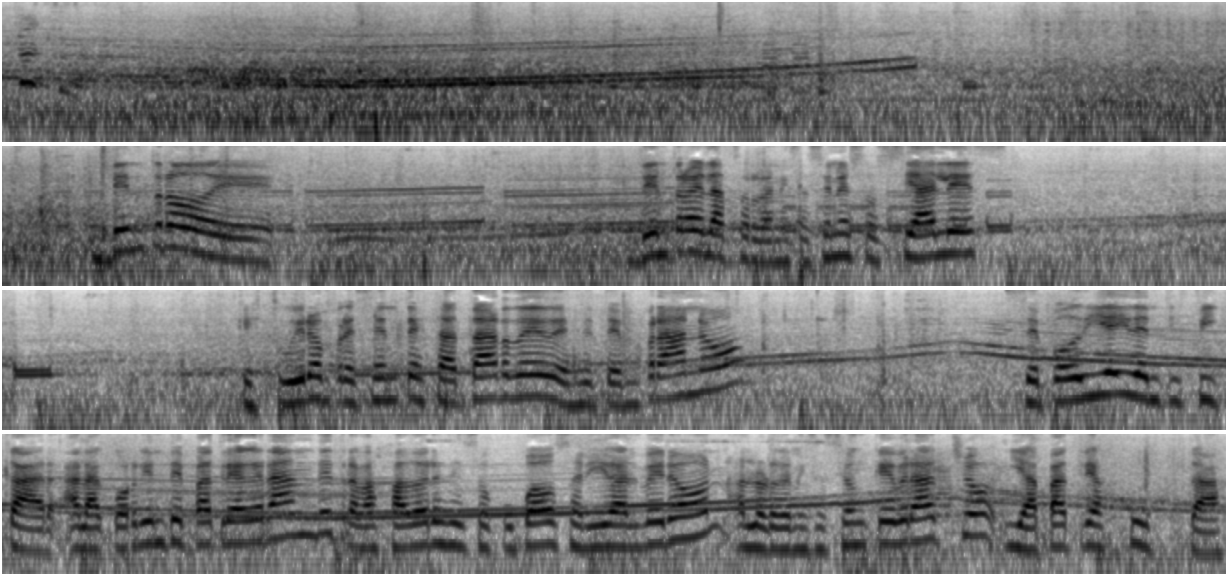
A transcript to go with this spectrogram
muchachos. Dentro de, dentro de las organizaciones sociales que estuvieron presentes esta tarde desde temprano, se podía identificar a la Corriente Patria Grande, Trabajadores Desocupados Aníbal Verón, a la organización Quebracho y a Patria Justa,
